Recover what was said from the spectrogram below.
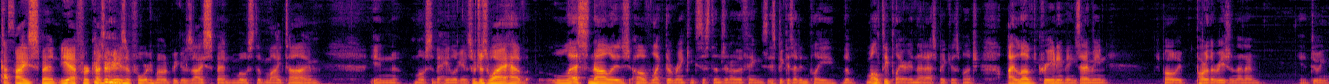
Custom. I spent yeah for custom games in Forge mode because I spent most of my time in most of the Halo games, which is why I have less knowledge of like the ranking systems and other things. Is because I didn't play the multiplayer in that aspect as much. I loved creating things, and I mean, it's probably part of the reason that I'm doing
